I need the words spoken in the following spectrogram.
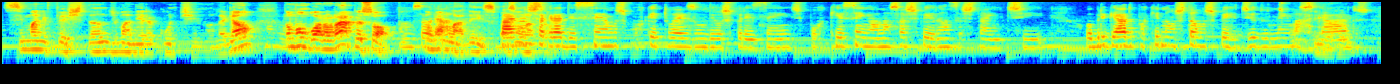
se manifestando de maneira contínua. Legal? Amém. Então vamos embora orar, pessoal? Vamos orar. Então vamos lá, Deise. Pai, nós te agradecemos porque tu és um Deus presente, porque, Senhor, nossa esperança está em ti. Obrigado porque não estamos perdidos nem largados. Sim,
